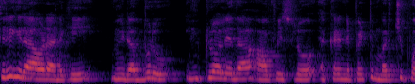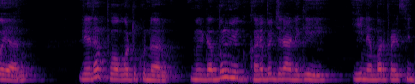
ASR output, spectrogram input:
తిరిగి రావడానికి మీ డబ్బులు ఇంట్లో లేదా ఆఫీస్లో ఎక్కడైనా పెట్టి మర్చిపోయారు లేదా పోగొట్టుకున్నారు. మీ డబ్బులు మీకు కనిపించడానికి ఈ నెంబర్ ప్రయత్నం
